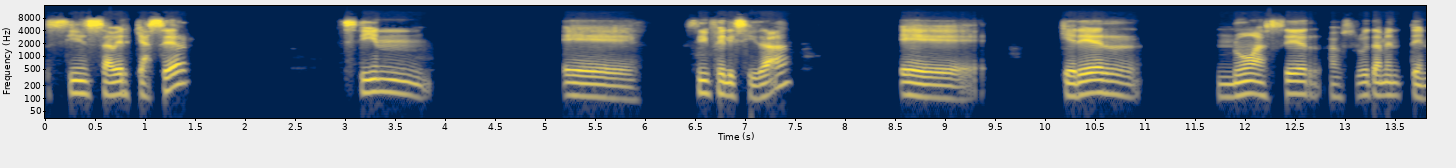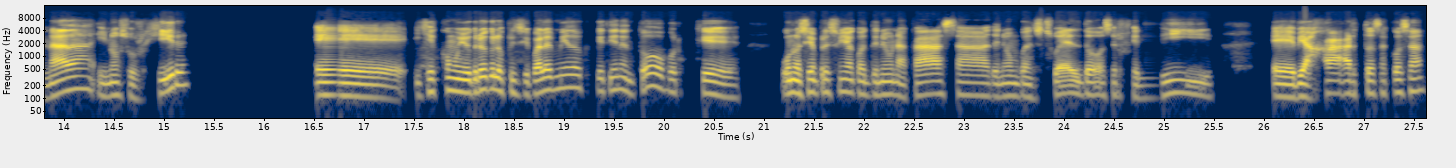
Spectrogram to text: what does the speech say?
sin saber qué hacer, sin eh, sin felicidad, eh, querer no hacer absolutamente nada y no surgir. Eh, y es como yo creo que los principales miedos que tienen todos, porque uno siempre sueña con tener una casa, tener un buen sueldo, ser feliz, eh, viajar, todas esas cosas.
